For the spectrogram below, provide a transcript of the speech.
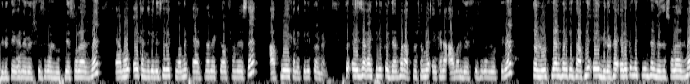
ভিডিওটি এখানে বেশ কিছুক্ষণ লুট নিয়ে চলে আসবে এবং এখান থেকে নিচে দেখতে পাবেন অ্যাড নামে একটা অপশন রয়েছে, আপনি এখানে ক্লিক করবেন। তো এই জায়গায় ক্লিক করে দেওয়ার পর আপনার সামনে এখানে আবার বেশ কিছুক্ষণ লুট নিবে তো লুট নেওয়ার পর কিন্তু আপনি এই ভিডিওটা এরকম একটা ইন্টারভিউতে চলে আসবে।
